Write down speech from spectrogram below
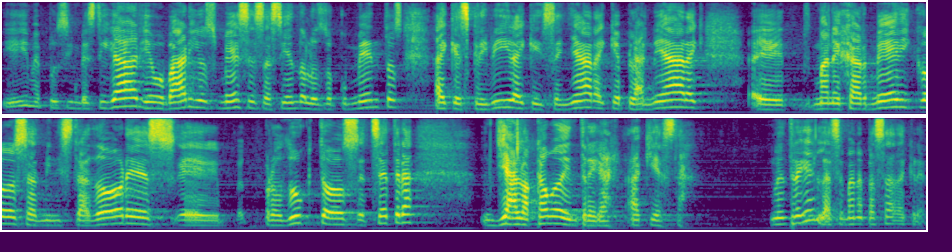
Y me puse a investigar, llevo varios meses haciendo los documentos, hay que escribir, hay que diseñar, hay que planear, hay que eh, manejar médicos, administradores, eh, productos, etcétera. Ya lo acabo de entregar, aquí está. Lo entregué la semana pasada, creo.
